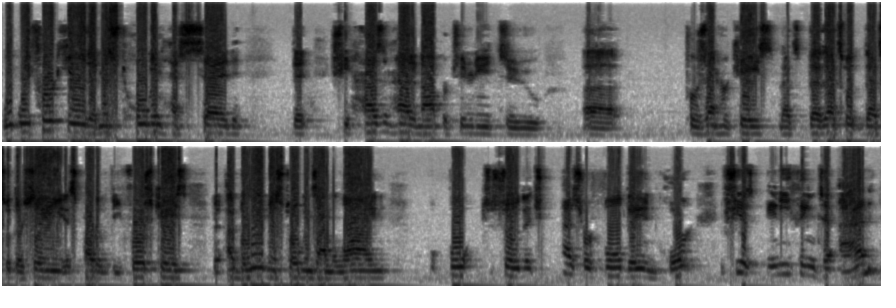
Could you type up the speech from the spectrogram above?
we, we've heard here that Ms. Tobin has said that she hasn't had an opportunity to, uh, present her case. That's, that, that's what, that's what they're saying is part of the first case. I believe Ms. Tobin's on the line, so that she has her full day in court. If she has anything to add,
